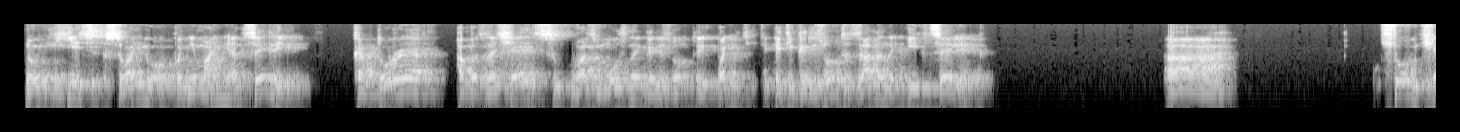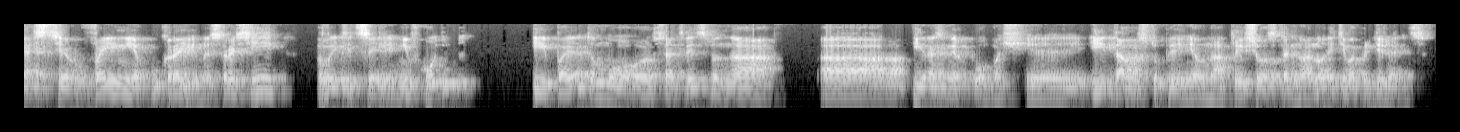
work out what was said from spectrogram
Но у них есть свое понимание целей, которое обозначает возможные горизонты их политики. Эти горизонты заданы их целями. А соучастие в войне Украины с Россией в эти цели не входит, и поэтому, соответственно, а, и размер помощи, и там вступление в НАТО, и все остальное, оно этим определяется.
